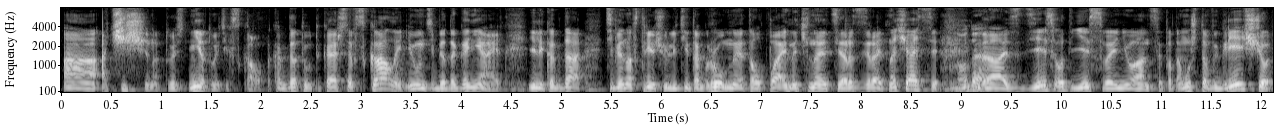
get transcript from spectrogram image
а, очищено. То есть нету этих скал. А когда ты утыкаешься в скалы, и он тебя догоняет. Или когда тебе навстречу летит огромная толпа и начинает тебя раздирать на части. Ну да. Да, здесь вот есть свои нюансы. Потому что в игре еще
